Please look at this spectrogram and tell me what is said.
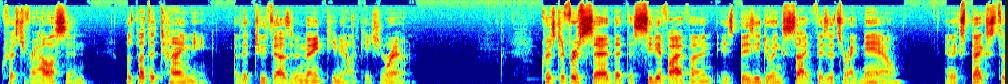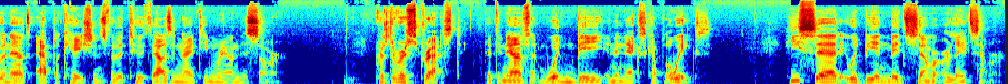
Christopher Allison, was about the timing of the 2019 allocation round. Christopher said that the CDFI fund is busy doing site visits right now and expects to announce applications for the 2019 round this summer. Christopher stressed that the announcement wouldn't be in the next couple of weeks. He said it would be in midsummer or late summer.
